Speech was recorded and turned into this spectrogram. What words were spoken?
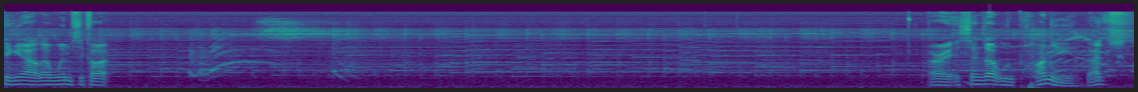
Taking out that Whimsicott. Alright, it sends out Lopunny. That's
